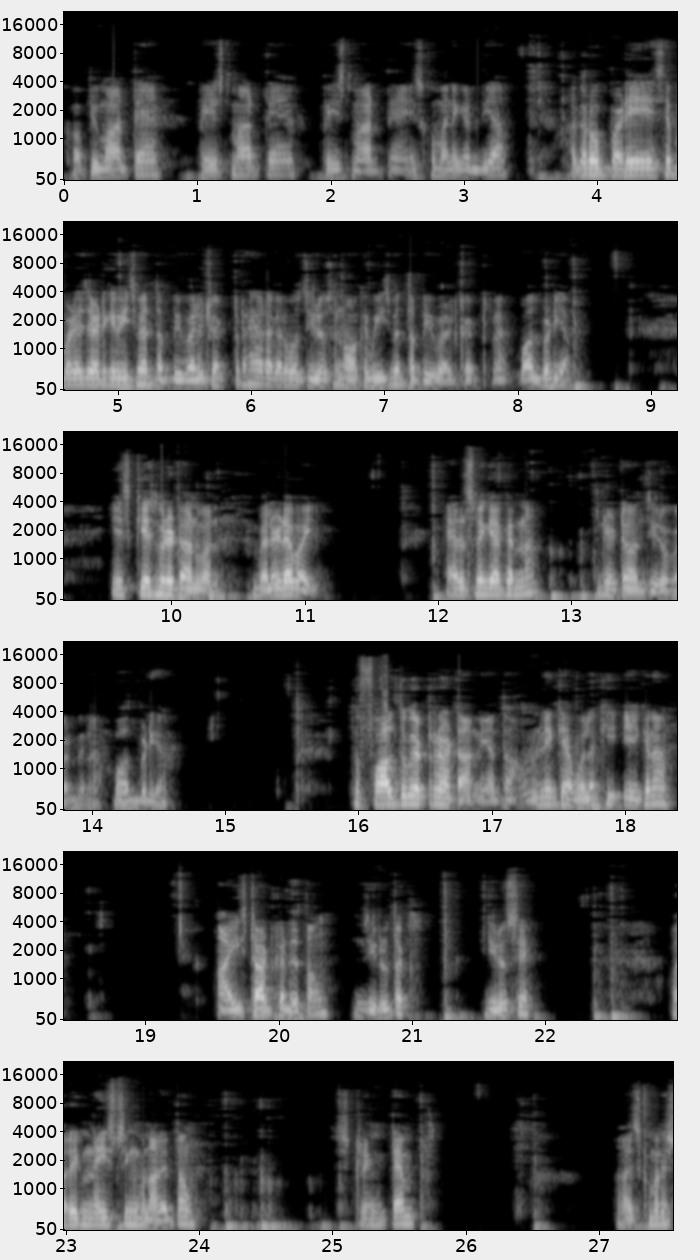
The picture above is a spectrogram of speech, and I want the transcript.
कॉपी मारते हैं पेस्ट मारते हैं पेस्ट मारते हैं। इसको मैंने कर दिया। अगर वो बड़े से बड़े जेड के बीच में, तब भी वैलिड करेक्टर है। और अगर वो ज़ीरो से नौ के बीच में, तब भी वैलिड करेक्टर है। बहुत बढ़िया। इस केस में रिटर्न वन वैलिड है भाई। एल्स में क्या करना? रिटर्न ज़ीरो कर देना। बहुत बढ़िया। तो फालतू करेक्टर हटाने हैं। तो हमने क्या बोला कि एक ना आई स्टार्ट कर देता हूँ ज़ीरो तक ज़ीरो से, और एक नई स्ट्रिंग बना लेता हूँ। स्ट्रिंग टेम्प इसको मैंने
